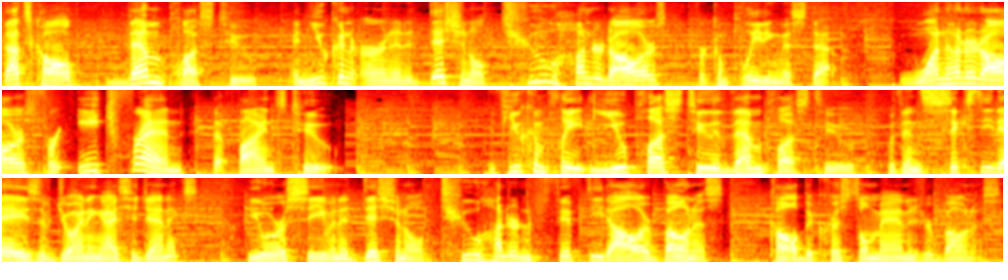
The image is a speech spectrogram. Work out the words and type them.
That's called Them Plus 2, and you can earn an additional $200 for completing this step. $100 for each friend that finds two. If you complete U plus 2, them plus 2 within 60 days of joining Isagenix, you will receive an additional $250 bonus called the Crystal Manager Bonus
